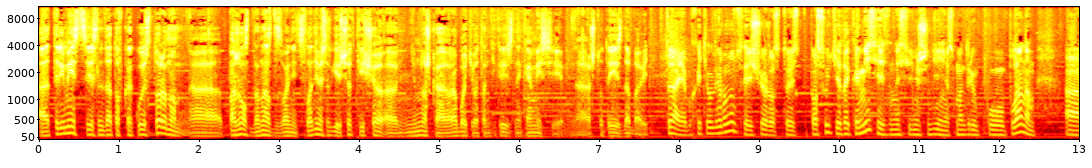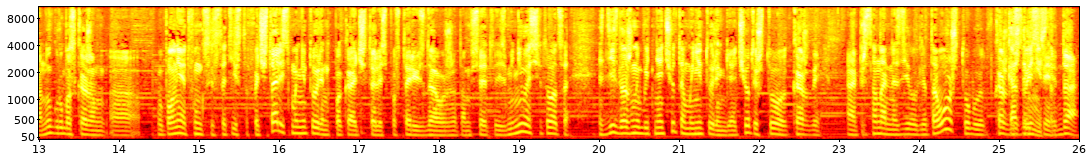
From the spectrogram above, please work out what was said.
а, три месяца? Если да, то в какую сторону? А, пожалуйста, до нас дозвонитесь. Владимир Сергеевич, все-таки еще а, немножко о работе вот антикризисной комиссии. А, что-то есть добавить? Да, я бы хотел вернуться еще раз. То есть, по сути, эта комиссия если на сегодняшний день, я смотрю по планам, а, ну, грубо скажем, а, выполняет функции статистов. Отчитались мониторинг, пока отчитались, повторюсь, да, уже там вся это изменилась ситуация. Здесь здесь должны быть не отчеты, мониторинги, а отчеты, что каждый а, персонально сделал для того, чтобы в каждой своей сфере. Да.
